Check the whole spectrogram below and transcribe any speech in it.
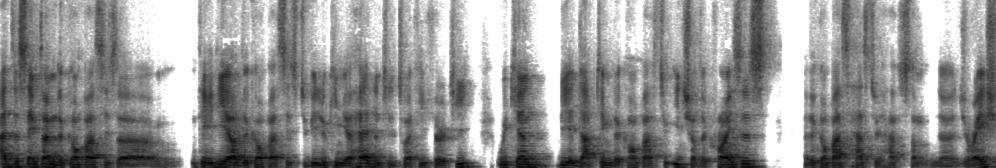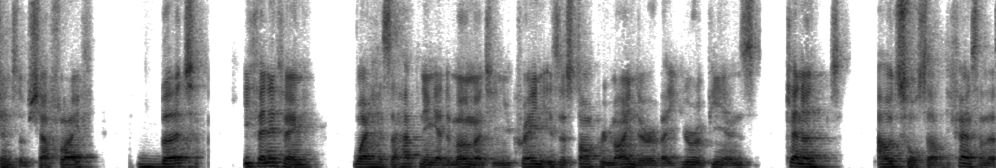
At the same time, the compass is um, the idea of the compass is to be looking ahead until 2030. We can't be adapting the compass to each of the crises. The compass has to have some uh, duration, some shelf life. But if anything, what is happening at the moment in Ukraine is a stark reminder that Europeans cannot outsource their defense and their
